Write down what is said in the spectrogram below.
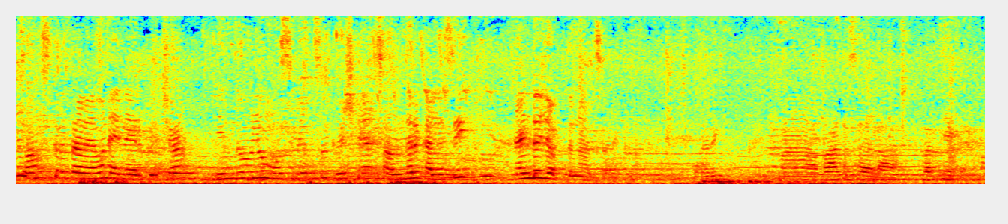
సంస్కృతం ఏమో నేను నేర్పించా. హిందువులు Muslims Christians అందరూ కలిసి రెండు చెప్తున్నారు సార్. అది మా పాఠశాల ప్రత్యేకత.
